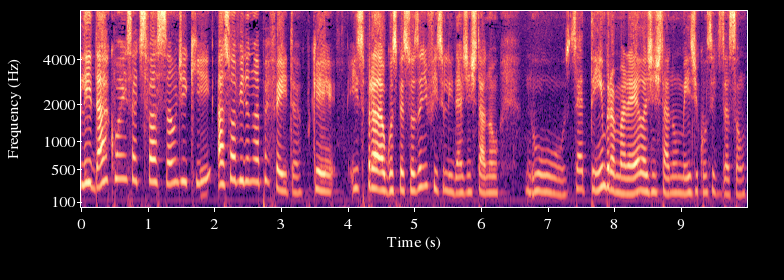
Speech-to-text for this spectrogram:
lidar com a insatisfação de que a sua vida não é perfeita. Porque isso para algumas pessoas é difícil lidar. A gente está no, no setembro amarelo, a gente está no mês de conscientização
